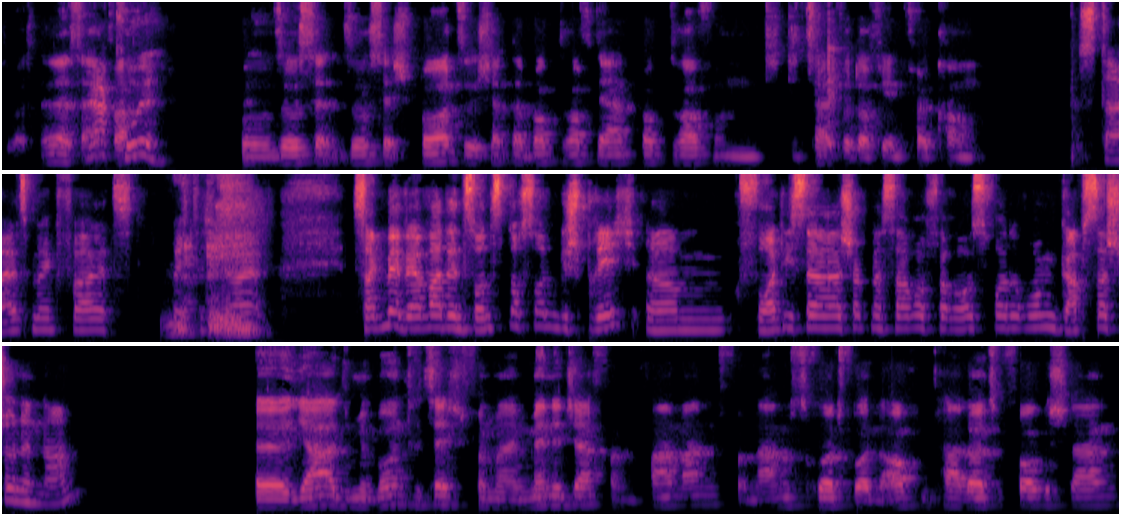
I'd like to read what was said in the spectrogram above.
sowas. Ne? Das ja, einfach, cool. So, so, ist der, so ist der Sport, so ich habe da Bock drauf, der hat Bock drauf und die Zeit wird auf jeden Fall kommen. Styles McFights, richtig geil. Sag mir, wer war denn sonst noch so im Gespräch ähm, vor dieser Schock-Nassarov-Herausforderung? Gab es da schon einen Namen? Äh, ja, also mir wurden tatsächlich von meinem Manager, von Farman, von Nanosquad, wurden auch ein paar Leute vorgeschlagen.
